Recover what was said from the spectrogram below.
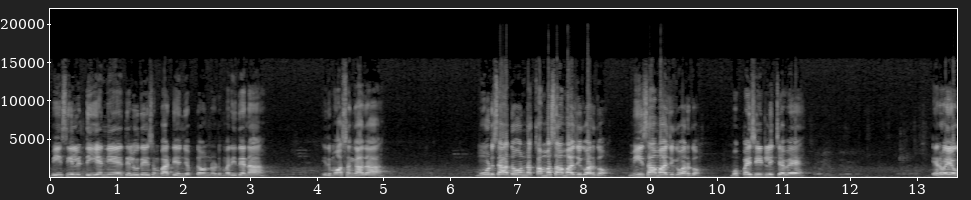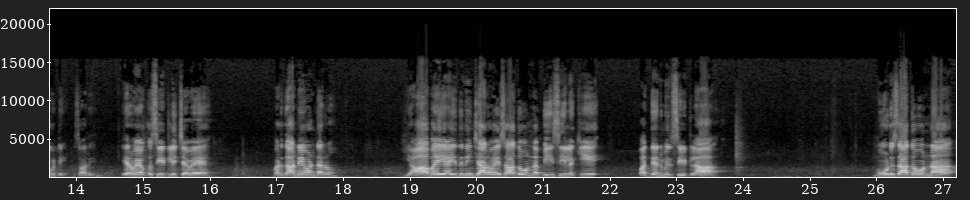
బీసీలు డిఎన్ఏ తెలుగుదేశం పార్టీ అని చెప్తా ఉన్నాడు. మరి ఇదేనా? ఇది మోసం కాదా? మూడు శాతం ఉన్న కమ్మ సామాజిక వర్గం మీ సామాజిక వర్గం. ముప్పై సీట్లు ఇచ్చావే. ఇరవై ఒకటి సారీ. ఇరవై ఒక్క సీట్లు ఇచ్చావే. మరి దాన్ని ఏమంటారు? యాభై ఐదు నుంచి అరవై శాతం ఉన్న బీసీలకి పద్దెనిమిది సీట్లా? మూడు శాతం ఉన్న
